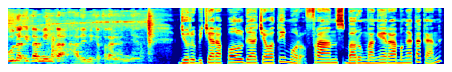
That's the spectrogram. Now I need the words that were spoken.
Guna kita minta hari ini keterangannya. Juru bicara Polda Jawa Timur, Frans Barung Mangera mengatakan,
